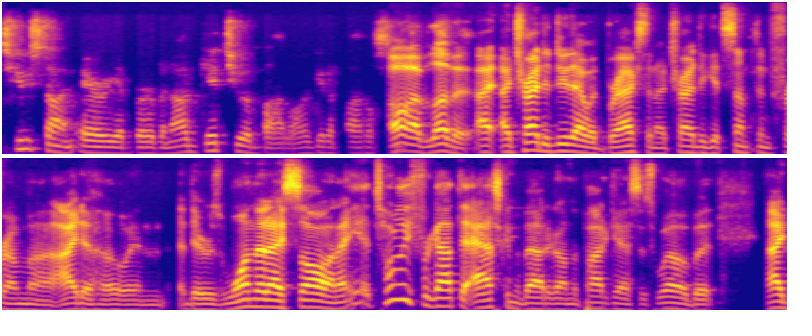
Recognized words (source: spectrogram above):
Tucson area bourbon. I'll get you a bottle. I'll get a bottle. Oh, I love it. I, I, tried to do that with Braxton. I tried to get something from uh, Idaho, and there was one that I saw, and I, I, totally forgot to ask him about it on the podcast as well. But I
